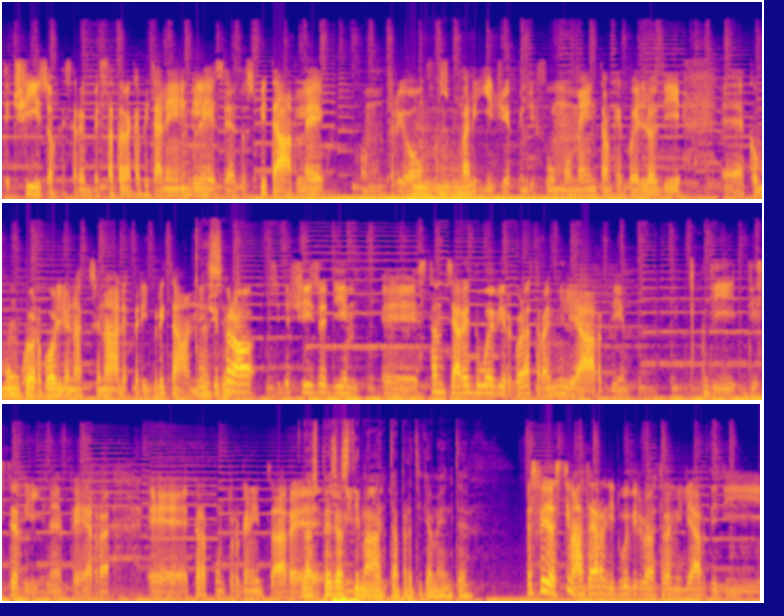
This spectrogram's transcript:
deciso che sarebbe stata la capitale inglese ad ospitarle con un trionfo mm-hmm. su Parigi e quindi fu un momento anche quello di eh, comunque orgoglio nazionale per i britannici, eh sì. però si decise di eh, stanziare 2,3 miliardi di, di sterline per, eh, per appunto organizzare la spesa stimata praticamente. La spesa stimata era di 2,3 miliardi di,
